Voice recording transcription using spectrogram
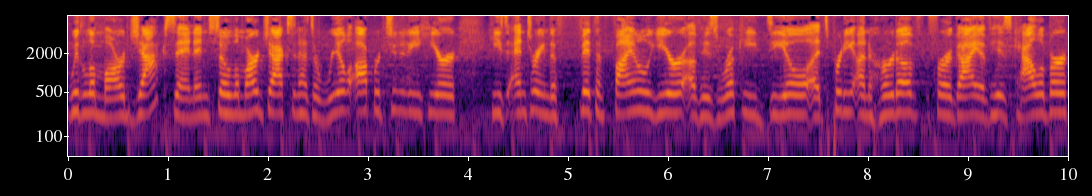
with Lamar Jackson. And so Lamar Jackson has a real opportunity here He's entering the fifth and final year of his rookie deal. It's pretty unheard of for a guy of his caliber.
